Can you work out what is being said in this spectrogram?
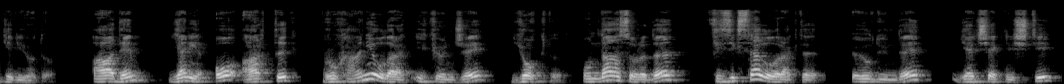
geliyordu. Adem yani o artık ruhani olarak ilk önce yoktu. Ondan sonra da fiziksel olarak da öldüğünde gerçekleşti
